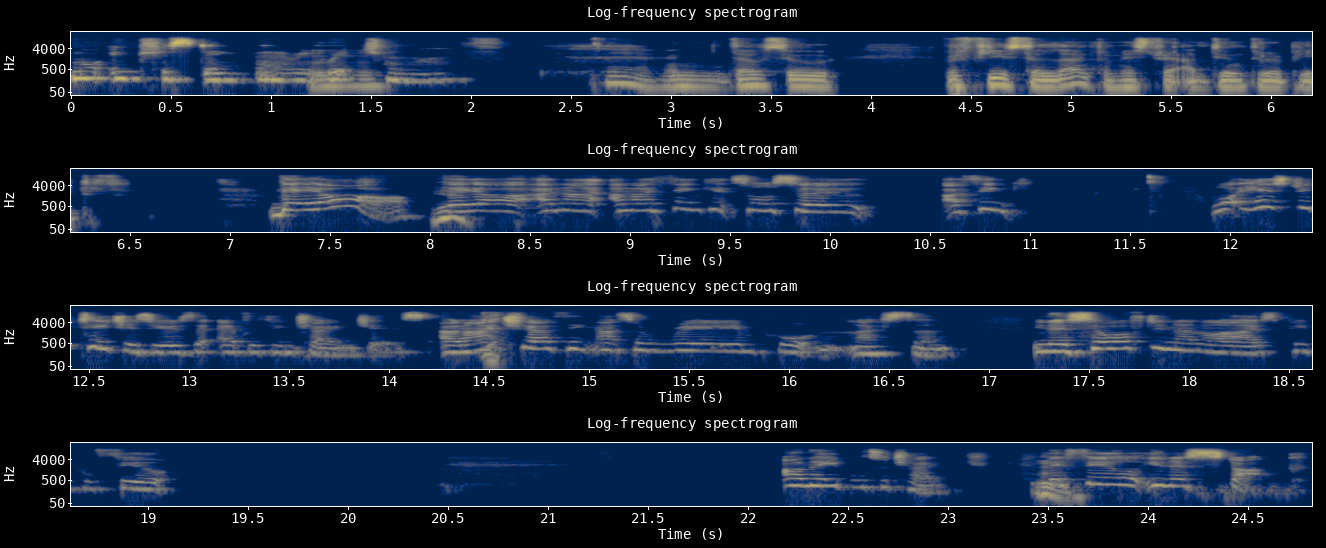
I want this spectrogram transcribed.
more interesting very Mhm. richer life Yeah. And those who refuse to learn from history are doomed to repeat it. They are. Yeah. They are. And I and I think it's also I think what history teaches you is that everything changes. And actually I think that's a really important lesson. You know, so often in our lives people feel unable to change. They Mm. feel, you know, stuck.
